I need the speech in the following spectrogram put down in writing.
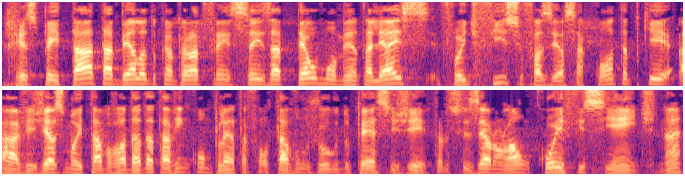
respeitar a tabela do campeonato francês até o momento. Aliás, foi difícil fazer essa conta porque a 28ª rodada estava incompleta, faltava um jogo do PSG. Então eles fizeram lá um coeficiente, né?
